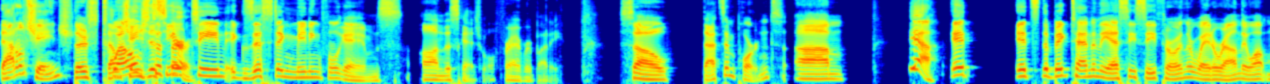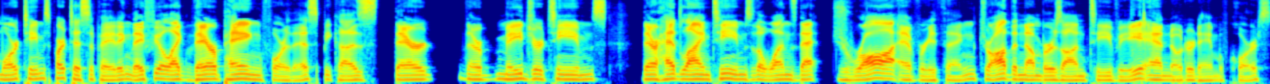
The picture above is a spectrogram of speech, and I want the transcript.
that'll change. There's That'll 12 change to this year. 13 existing meaningful games on the schedule for everybody. So that's important. Um, yeah, it it's the Big Ten and the SEC throwing their weight around. They want more teams participating. They feel like they're paying for this because they're they're major teams, their headline teams, the ones that draw everything, draw the numbers on TV, and Notre Dame, of course.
